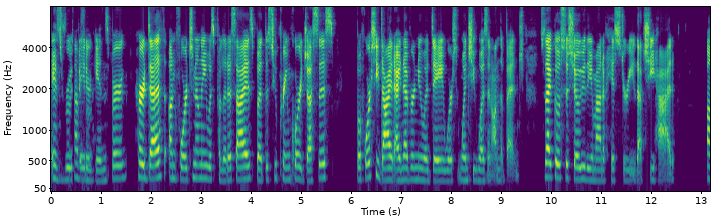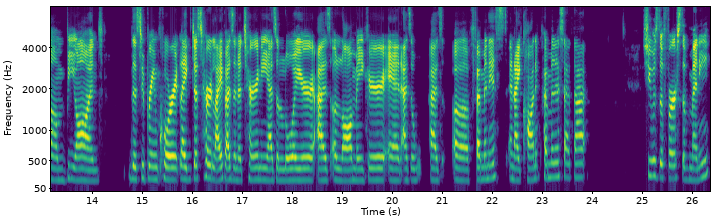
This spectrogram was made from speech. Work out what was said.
is Ruth Absolutely. Bader Ginsburg. Her death, unfortunately, was politicized, but the Supreme Court justice, before she died, I never knew a day where when she wasn't on the bench. So that goes to show you the amount of history that she had um, beyond the Supreme Court, like just her life as an attorney, as a lawyer, as a lawmaker, and as a as a feminist, an iconic feminist at that. She was the first of many,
